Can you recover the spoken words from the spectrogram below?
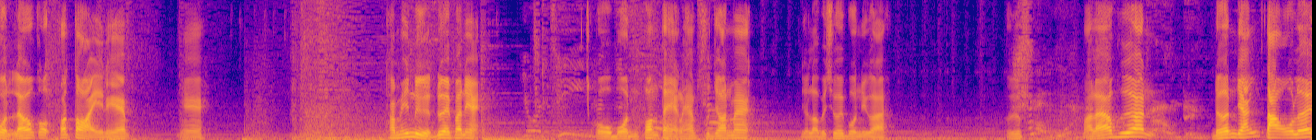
กดแล้วก็ก็ต่อยนะครับไงทำให้หนืดด้วยปะเนี่ย โอ้บนป้อมแตกนะครับ สุดยอดมาก เดี๋ยวเราไปช่วยบนดีกว่าบมาแล้วเพื่อน เดินยั้งเต่าเลย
